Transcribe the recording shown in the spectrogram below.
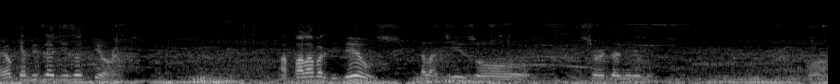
é o que a Bíblia diz aqui, ó. A palavra de Deus, ela diz, ô senhor Danilo. Ó.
